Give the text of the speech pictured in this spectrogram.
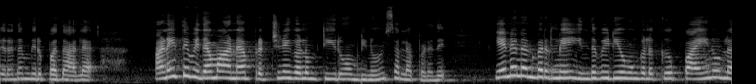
விரதம் இருப்பதால் அனைத்து விதமான பிரச்சனைகளும் தீரும் அப்படின்னு சொல்லப்படுது. என்ன நண்பர்களே இந்த வீடியோ உங்களுக்கு பயனுள்ள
